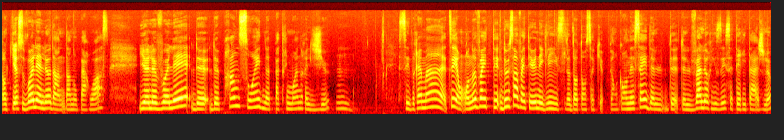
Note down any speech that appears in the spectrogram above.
Donc, il y a ce volet-là dans, nos paroisses. Il y a le volet de, prendre soin de notre patrimoine religieux. Hmm. C'est vraiment, tu sais, on a 221 églises dont on s'occupe. Donc, on essaie de, le valoriser, cet héritage-là.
